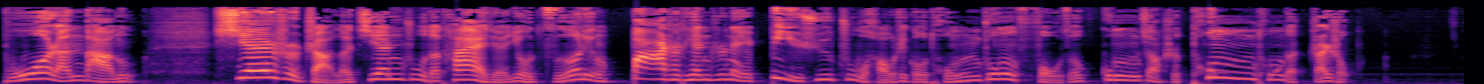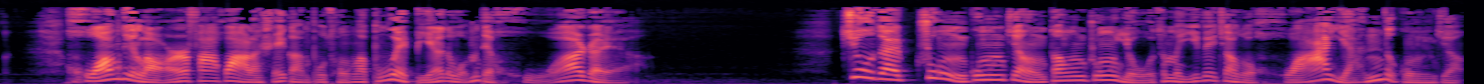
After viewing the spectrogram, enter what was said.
勃然大怒。先是斩了监铸的太监，又责令八十天之内必须铸好这口铜钟，否则工匠是通通的斩首。皇帝老儿发话了，谁敢不从啊？不为别的，我们得活着呀。就在众工匠当中，有这么一位叫做华严的工匠。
